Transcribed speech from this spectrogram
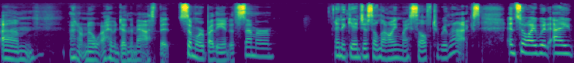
um, I don't know, I haven't done the math, but somewhere by the end of summer and again just allowing myself to relax. And so i would i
